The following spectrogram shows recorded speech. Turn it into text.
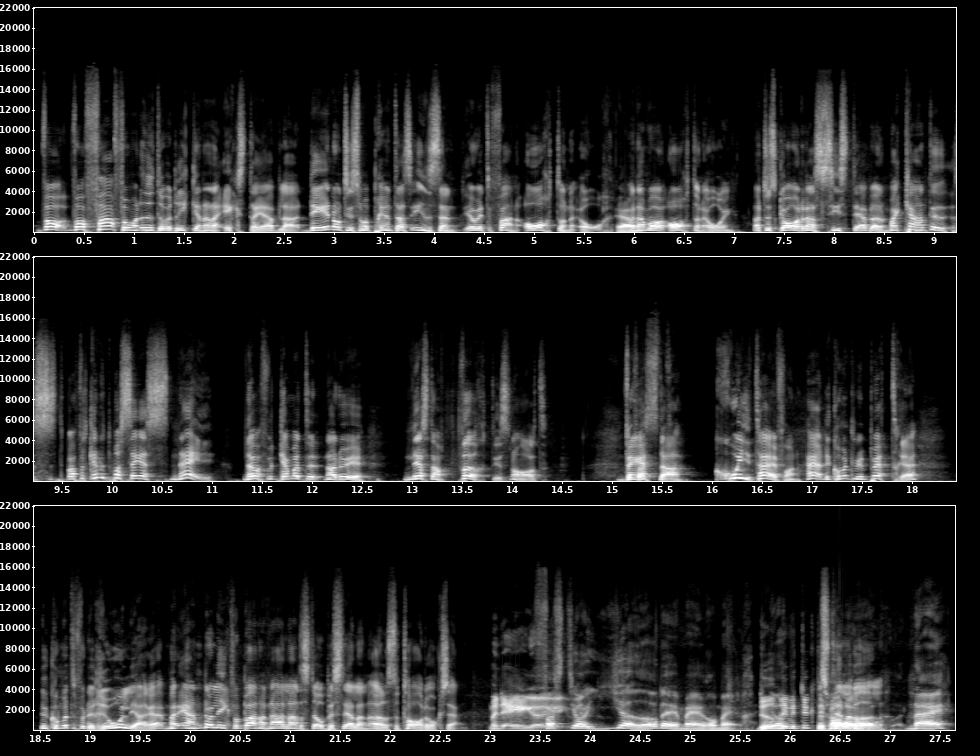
vad, vad fan får man ut av att dricka den där extra jävla... Det är någonting som har präntats in sen, jag vet inte fan, 18 år. Ja. När han var 18-åring. Att du ska ha den där sista jävla... Man kan inte... Varför kan du inte bara säga nej? Nej, Varför kan man inte, när du är nästan 40 snart, veta skit härifrån. Här, det kommer inte bli bättre. Du kommer inte få det roligare, men ändå lik förbannat när alla andra står och beställer en öl så tar du också en. Men det är ju... Fast jag gör det mer och mer. Du har jag blivit duktig på öl. Nej,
